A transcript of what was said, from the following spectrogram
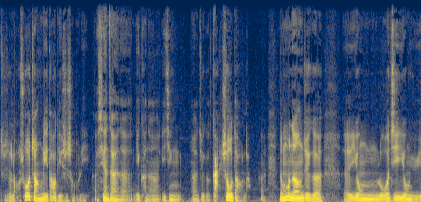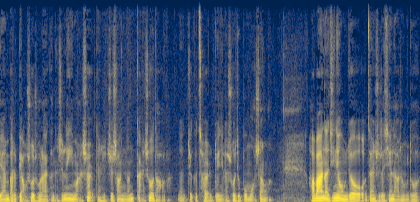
就是老说张力到底是什么力？现在呢，你可能已经啊这个感受到了。能不能这个呃用逻辑用语言把它表述出来，可能是另一码事儿。但是至少你能感受到了，那这个词儿对你来说就不陌生了，好吧？那今天我们就暂时的先聊这么多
